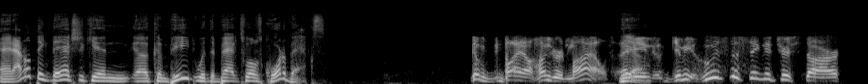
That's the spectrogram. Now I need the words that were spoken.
and I don't think they actually can uh, compete with the Pac-12's quarterbacks. By a hundred miles. I mean, give me who's the signature star?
